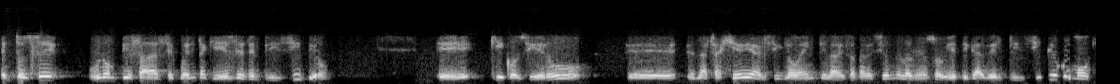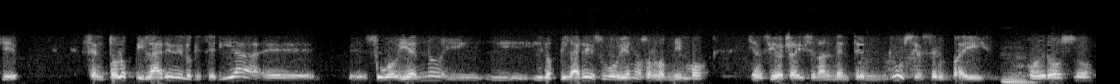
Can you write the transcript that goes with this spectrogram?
entonces, uno empieza a darse cuenta que él desde el principio, que consideró la tragedia del siglo XX, la desaparición de la Unión Soviética, desde el principio como que sentó los pilares de lo que sería su gobierno y, y, los pilares de su gobierno son los mismos que han sido tradicionalmente en Rusia, ser un país mm. poderoso,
